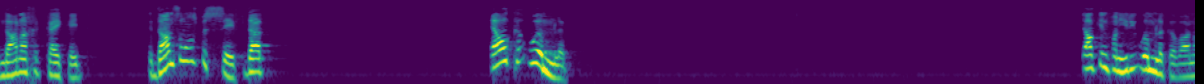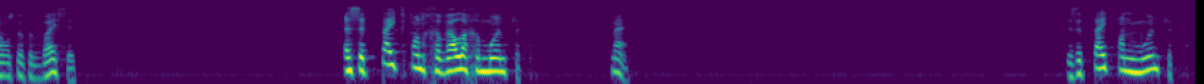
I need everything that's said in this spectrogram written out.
en daarna gekyk het, dan sal ons besef dat elke oomblik elkeen van hierdie oomblikke waarna ons nou verwys het is 'n tyd van geweldige moontlikheid. Né? Nee. Dis 'n tyd van moontlikheid.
